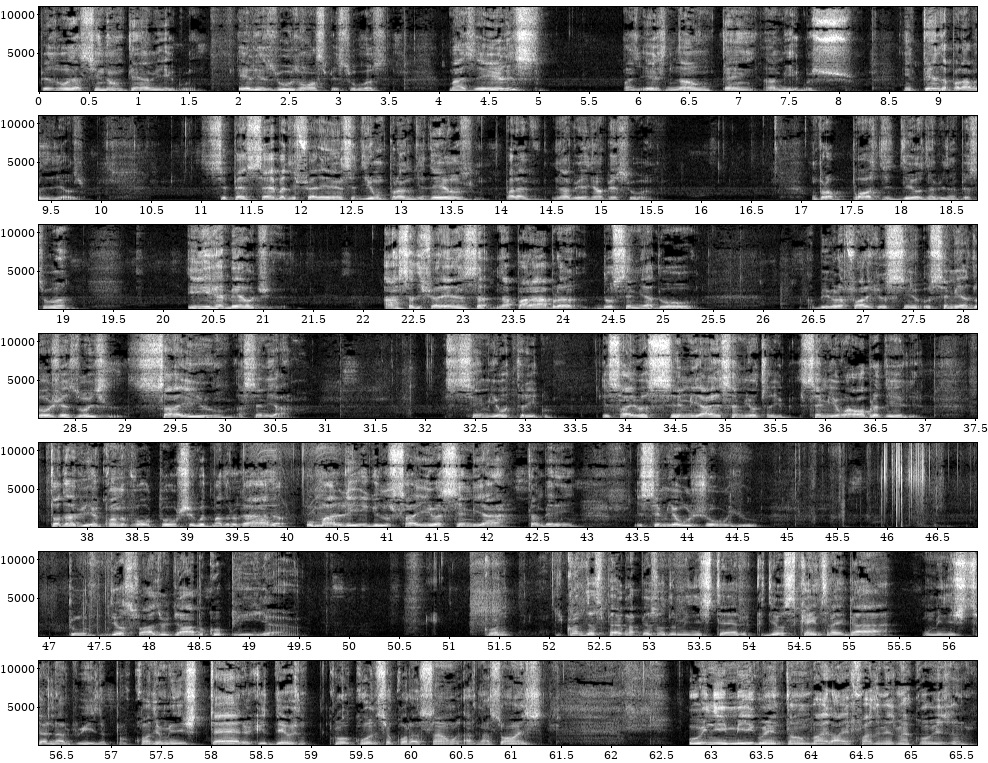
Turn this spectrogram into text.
Pessoas assim não têm amigo. Eles usam as pessoas, mas eles, mas eles não têm amigos. Entenda a palavra de Deus. Se percebe a diferença de um plano de Deus para na vida de uma pessoa. Um propósito de Deus na vida de uma pessoa e rebelde. Há essa diferença na parábola do semeador. A Bíblia fala que o, o semeador, Jesus, saiu a semear. Semeou trigo. Ele saiu a semear e semeou trigo. Semeou a obra dele. Todavia, quando voltou, chegou de madrugada, o maligno saiu a semear também e semeou o joio. Tudo Deus faz, o diabo copia. E quando Deus pega uma pessoa do ministério, que Deus quer entregar um ministério na vida, por conta um ministério que Deus colocou no seu coração, as nações, o inimigo então vai lá e faz a mesma coisa.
